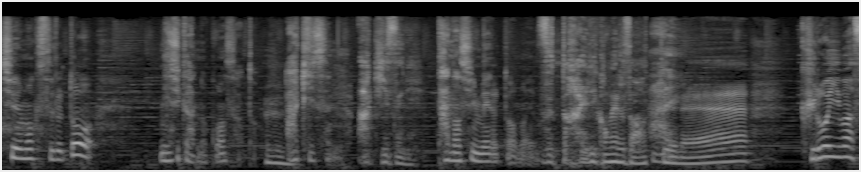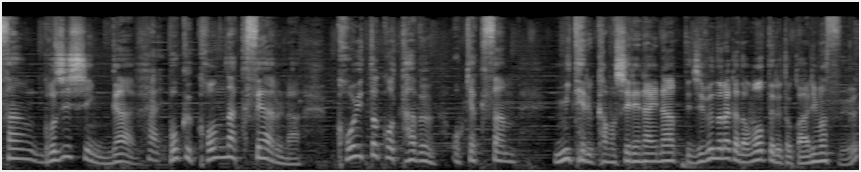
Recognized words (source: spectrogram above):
注目すると2時間のコンサート、うん。飽きずに飽きずに。楽しめると思います。ずっと入り込めるぞっていうね、黒岩さんご自身が、はい。僕こんな癖あるな。こういうとこ多分お客さん見てるかもしれないなって自分の中で思ってるとこあります？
